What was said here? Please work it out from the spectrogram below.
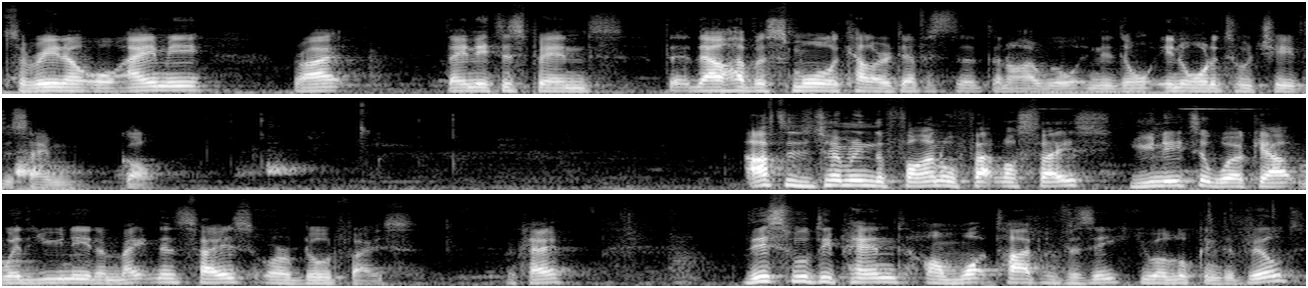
Serena or Amy, right? They need to spend, they'll have a smaller calorie deficit than I will in order to achieve the same goal. After determining the final fat loss phase, you need to work out whether you need a maintenance phase or a build phase, okay? This will depend on what type of physique you are looking to build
